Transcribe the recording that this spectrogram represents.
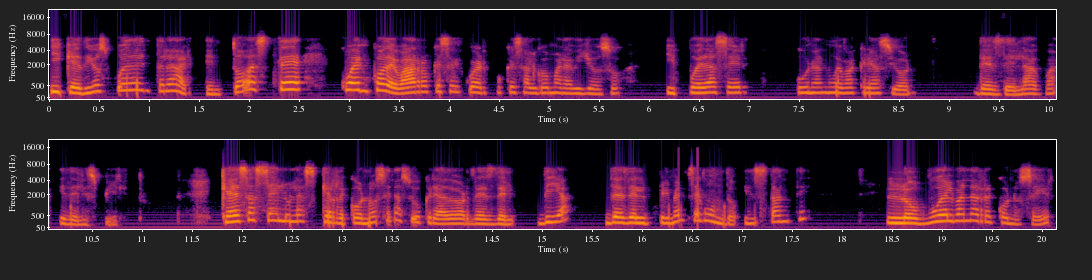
y que Dios pueda entrar en todo este cuenco de barro que es el cuerpo, que es algo maravilloso, y pueda hacer una nueva creación desde el agua y del espíritu. Que esas células que reconocen a su creador desde el día, desde el primer segundo instante, lo vuelvan a reconocer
